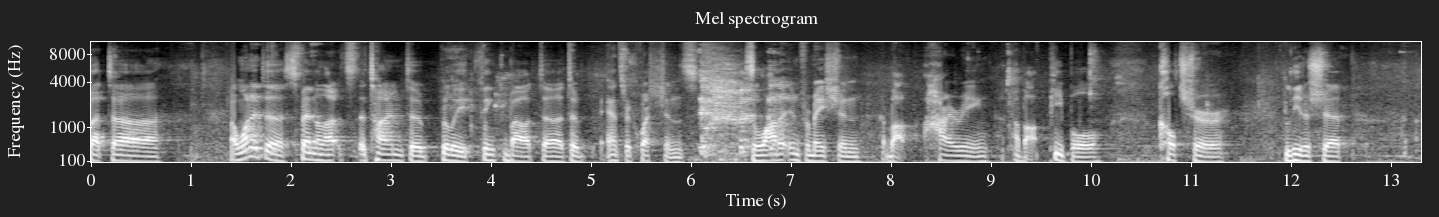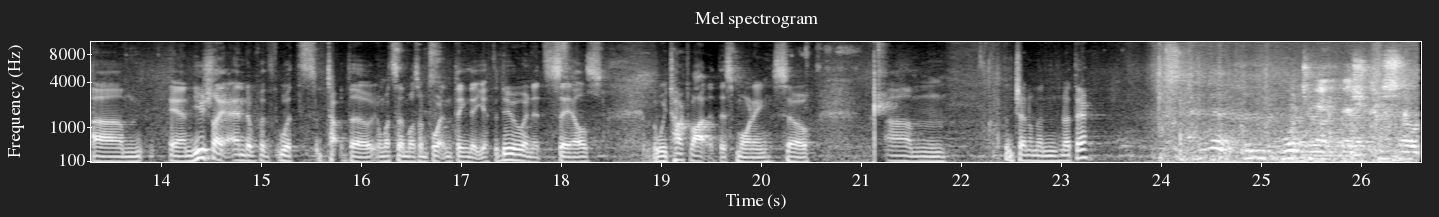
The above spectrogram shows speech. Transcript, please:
but uh, I wanted to spend a lot of time to really think about, uh, to answer questions. There's a lot of information about hiring, about people, culture, leadership. Um, and usually I end up with, with the, what's the most important thing that you have to do, and it's sales. We talked about it this morning. So, um, the gentleman right there. And more general question. So,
